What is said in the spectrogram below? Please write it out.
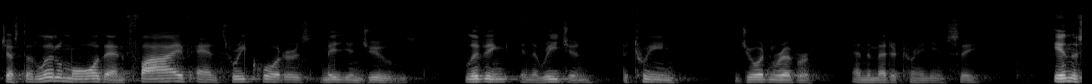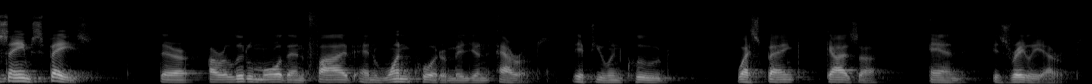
just a little more than five and three quarters million Jews living in the region between the Jordan River and the Mediterranean Sea. In the same space, there are a little more than five and one quarter million Arabs, if you include West Bank, Gaza, and Israeli Arabs.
